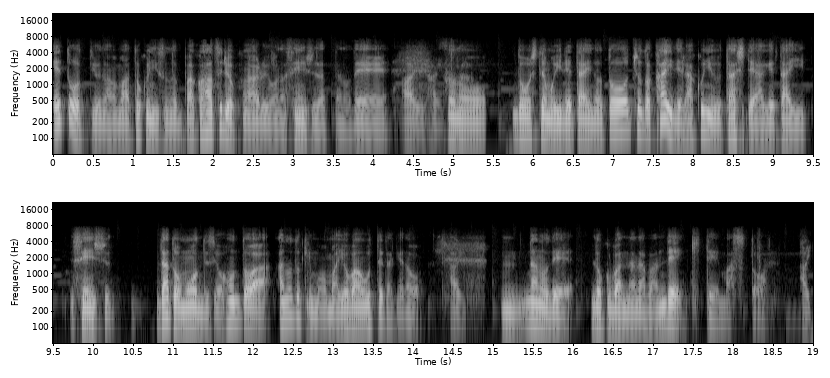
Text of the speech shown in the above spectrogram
江藤っていうのは、まあ、特にその爆発力があるような選手だったので、はい。はい。そのどうしても入れたいのと、ちょっと下位で楽に打たせてあげたい選手だと思うんですよ、本当は。あの時もまあ4番打ってたけど、はい。うん、なので、6番、7番で来てますと。はい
